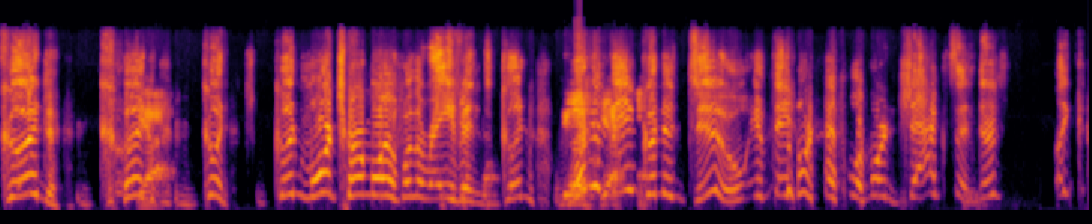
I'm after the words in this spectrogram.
Good, good, yeah. good, good. More turmoil for the Ravens. Good. good what are yeah. they going to do if they don't have Lamar Jackson? There's like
